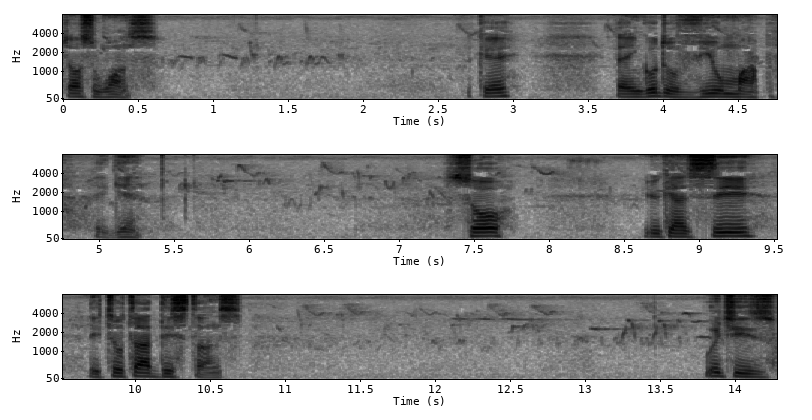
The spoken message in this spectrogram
just once. Okay? Then go to view map again. So, you can see the total distance which is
